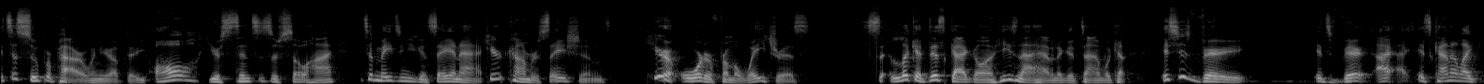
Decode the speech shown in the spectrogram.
it's a superpower when you're up there. All your senses are so high. It's amazing you can say an act, hear conversations, hear an order from a waitress. Look at this guy going, he's not having a good time. What kind? It's just very, it's very. I. I it's kind of like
